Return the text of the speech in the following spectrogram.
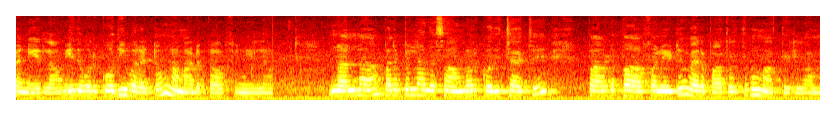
பண்ணிடலாம். இது ஒரு கொதி வரட்டும் நம்ம அடுப்பை ஆஃப் பண்ணிடலாம். நல்லா பருப்பில்லாத சாம்பார் கொதிச்சாச்சு. இப்போ அடுப்பை ஆஃப் பண்ணிவிட்டு வேறு பாத்திரத்துக்கு மாற்றிடலாம்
